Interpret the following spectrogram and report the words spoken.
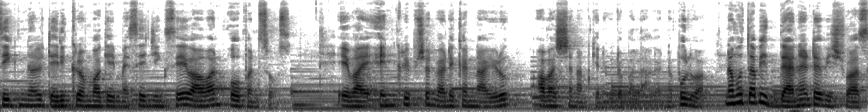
සිගනල් ටෙරික්‍රම් වගේ මැසේජිං සේවාවන් ඕපන් සෝස්. ඒවයි එන්ක්‍රපෂන් වැඩ කරන්න අයුරු අවශ්‍යනම් කෙනෙකුට බලාගන්න පුළුවන්. නමුත් අපි දැනට විශ්වාස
